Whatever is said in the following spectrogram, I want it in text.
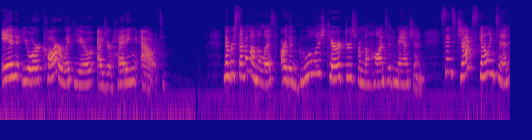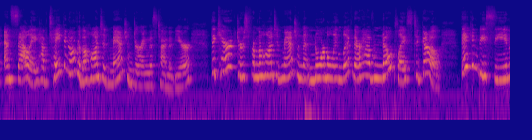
in your car with you as you're heading out. Number seven on the list are the ghoulish characters from the Haunted Mansion. Since Jack Skellington and Sally have taken over the Haunted Mansion during this time of year, the characters from the Haunted Mansion that normally live there have no place to go. They can be seen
